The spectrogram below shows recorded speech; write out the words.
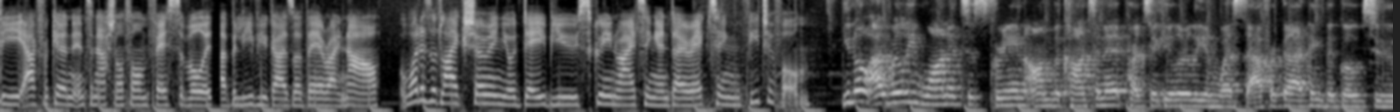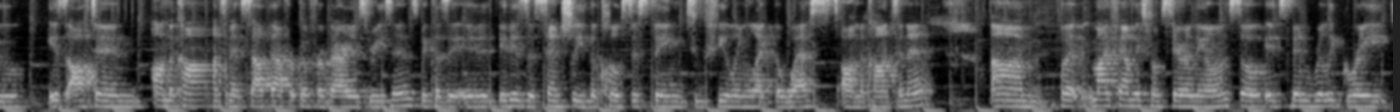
the African International Film Festival, I believe you guys are there right now. What is it like showing your debut screenwriting and directing feature film? You know, I really wanted to screen on the continent, particularly in West Africa. I think the go to is often on the continent, South Africa, for various reasons, because it, it, it is essentially the closest thing to feeling like the West on the continent. Um, but my family's from Sierra Leone, so it's been really great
